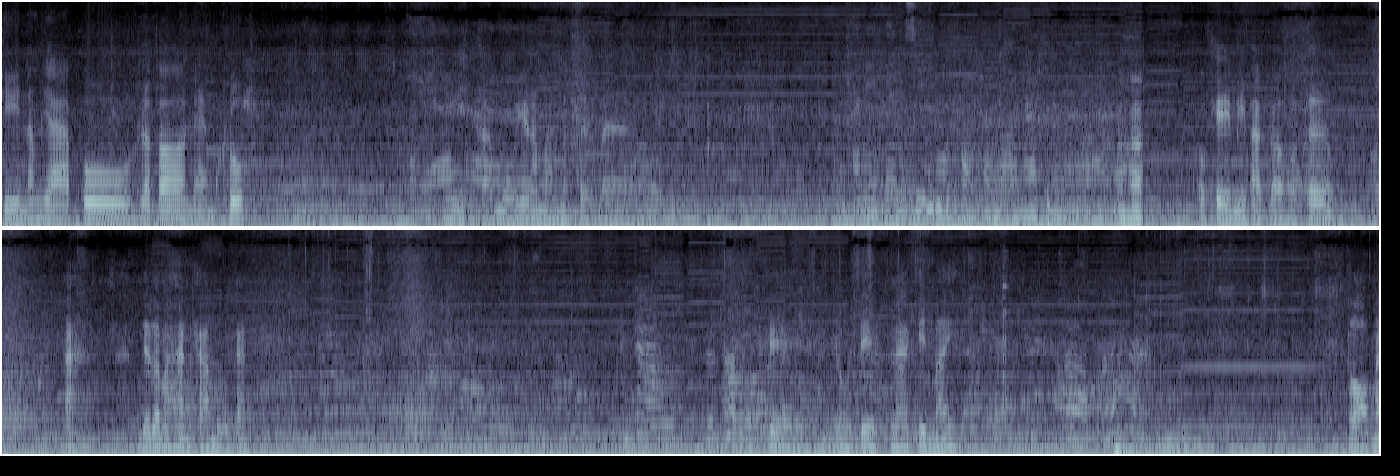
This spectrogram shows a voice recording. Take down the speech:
จีนน้ำยาปู แล้วก็แหนมคลุก นี่ขาหมูเยอรมันมาเสิร์ฟแล้ว อันนี้เป็นซีฟู้ดของทางร้านนะคะ อ่าฮะ โอเค มีผักดองมาเพิ่ม อะ เดี๋ยวเรามาหั่นขาหมูกันโอเค ดูซิ น่ากินไหมอืมกรอบไหม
